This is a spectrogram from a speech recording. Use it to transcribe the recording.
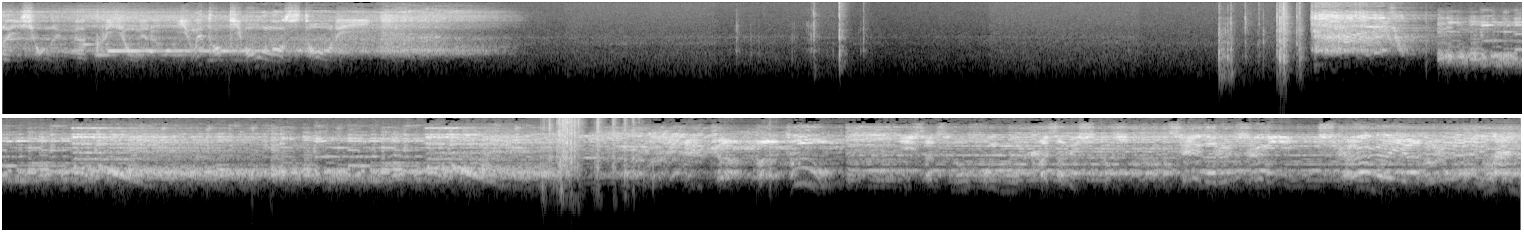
ない少年が繰り広げる夢と希望のストーリー聖なる剣に力が宿る England!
